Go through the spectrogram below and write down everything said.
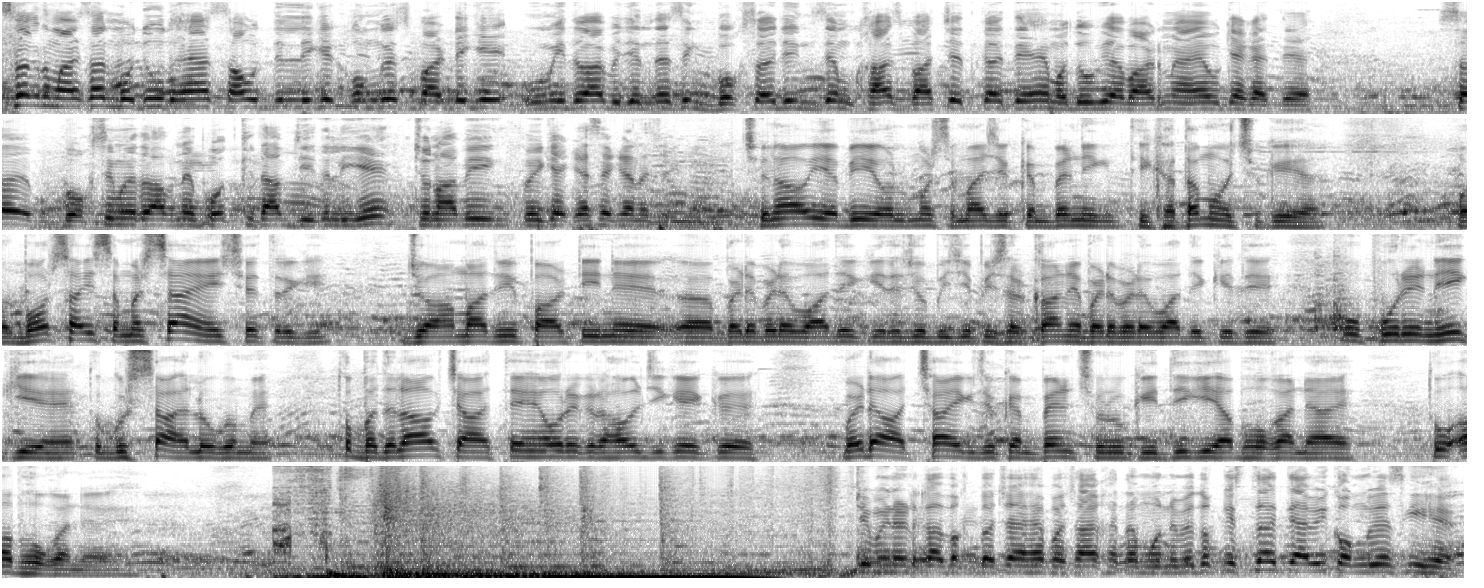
इस वक्त हमारे साथ मौजूद हैं साउथ दिल्ली के कांग्रेस पार्टी के उम्मीदवार विजेंद्र सिंह, बॉक्सर जिनसे हम खास बातचीत करते हैं। मधुबिया वार्ड में आए वो क्या कहते हैं? सर, बॉक्सिंग में तो आपने बहुत खिताब जीत लिए चुनावी कोई क्या, कैसे कहना चाहिए चुनावी अभी ऑलमोस्ट हमारी कैंपेनिंग थी ख़त्म हो चुकी है और बहुत सारी समस्याएँ हैं इस क्षेत्र की, जो आम आदमी पार्टी ने बड़े बड़े वादे किए थे, जो बीजेपी सरकार ने बड़े बड़े वादे किए थे, वो पूरे नहीं किए हैं। तो गुस्सा है लोगों में। तो बदलाव चाहते हैं और एक राहुल जी के एक बड़ा अच्छा एक जो कैंपेन शुरू की थी कि अब होगा न्याय तो अब होगा न्याय। पाँच मिनट का वक्त बचा है प्रचार खत्म होने में। तो किस तरह तैयारी कांग्रेस की है?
